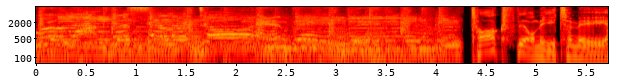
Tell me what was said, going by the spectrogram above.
we're locked the cellar door and baby. Talk filmy to me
